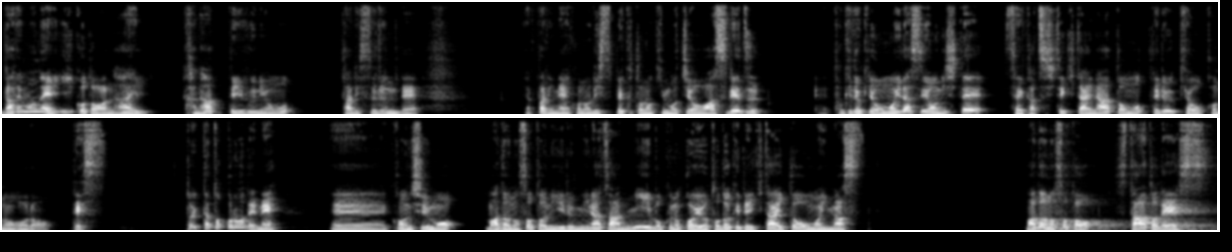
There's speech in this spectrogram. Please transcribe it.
誰もね、いいことはないかなっていうふうに思ったりするんで、やっぱりね、このリスペクトの気持ちを忘れず、時々思い出すようにして生活していきたいなと思ってる今日この頃です。といったところでね、えー今週も窓の外にいる皆さんに僕の声を届けていきたいと思います。窓の外、スタートです。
